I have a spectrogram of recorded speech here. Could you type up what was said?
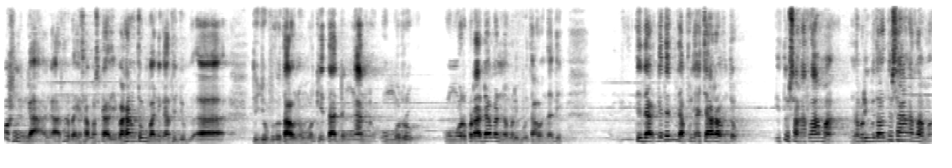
wah nggak nggak terbayang sama sekali. Bahkan untuk membandingkan 7, uh, 70 tahun umur kita dengan umur umur peradaban 6000 tahun tadi, tidak kita tidak punya cara untuk itu sangat lama. 6000 tahun itu sangat lama.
